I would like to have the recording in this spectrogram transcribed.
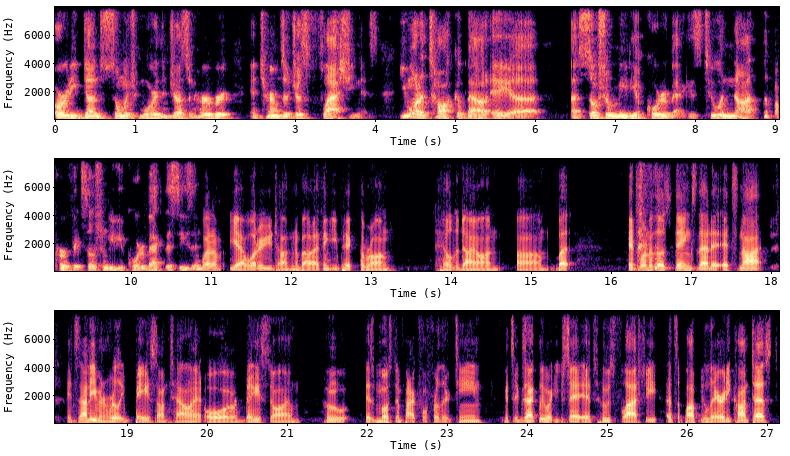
already done so much more than Justin Herbert in terms of just flashiness. You want to talk about a uh, a social media quarterback? Is Tua not the perfect social media quarterback this season? What? am- yeah. What are you talking about? I think you picked the wrong hill to die on. Um, but it's one of those things that it, it's not. It's not even really based on talent or based on who is most impactful for their team. It's exactly what you say. It's who's flashy. It's a popularity contest,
